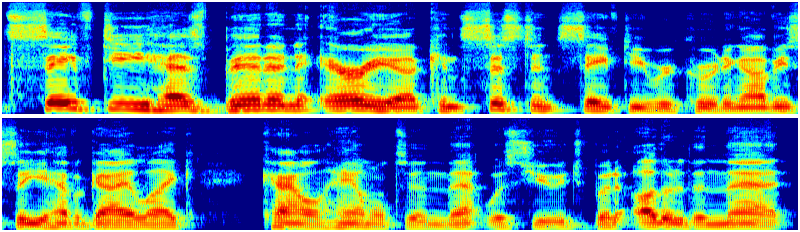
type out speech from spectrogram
safety has been an area consistent safety recruiting. Obviously, you have a guy like Kyle Hamilton, that was huge, but other than that,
